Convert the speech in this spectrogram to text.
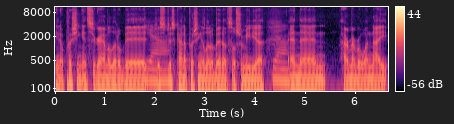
you know, pushing Instagram a little bit, Yeah. just just kind of pushing a little bit of social media. Yeah. And then I remember one night.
